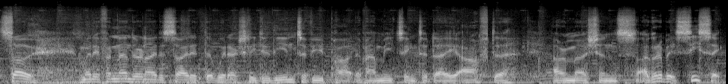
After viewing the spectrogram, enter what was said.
So, Maria Fernanda and I decided that we'd actually do the interview part of our meeting today after our immersions. I got a bit seasick,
